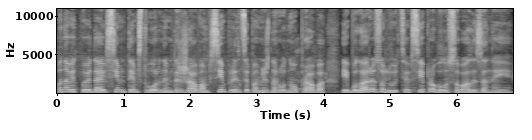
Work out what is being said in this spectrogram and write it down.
Вона відповідає всім тим створеним державам, всім принципам міжнародного права. І була резолюція. Всі проголосували за неї.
